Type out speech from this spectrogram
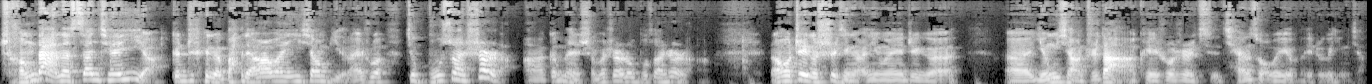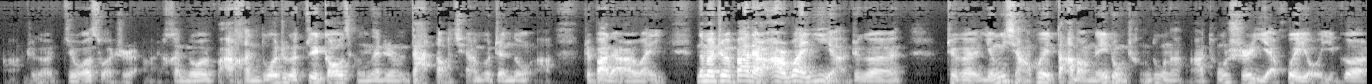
恒大那三千亿啊，跟这个八点二万亿相比来说就不算事儿了啊，根本什么事儿都不算事儿了。然后这个事情啊，因为这个，呃，影响之大，可以说是前所未有的这个影响啊。这个据我所知啊，很多把很多这个最高层的这种大佬 全部震动了啊。这八点二万亿，那么这八点二万亿啊，这个这个影响会大到哪种程度呢？啊，同时也会有一个，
